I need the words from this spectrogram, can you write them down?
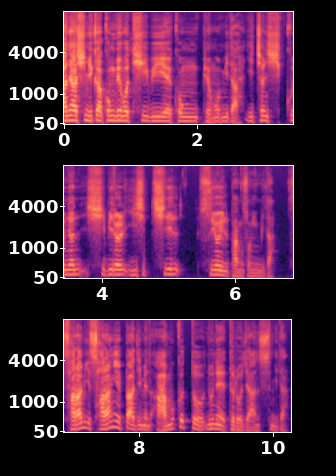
안녕하십니까 공병호TV의 공병호입니다. 2019년 11월 27일 수요일 방송입니다. 사람이 사랑에 빠지면 아무것도 눈에 들어오지 않습니다.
